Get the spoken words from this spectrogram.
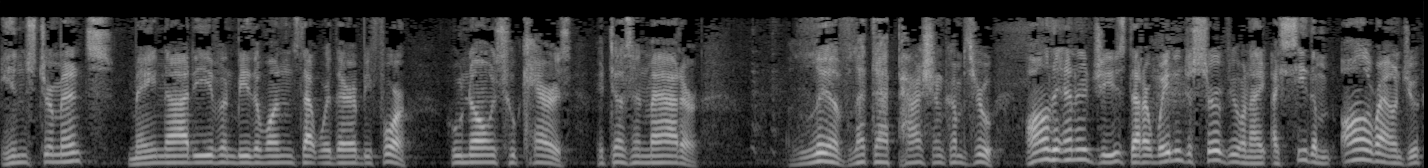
Instruments may not even be the ones that were there before. Who knows? Who cares? It doesn't matter. Live. Let that passion come through. All the energies that are waiting to serve you, and I, I see them all around you,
